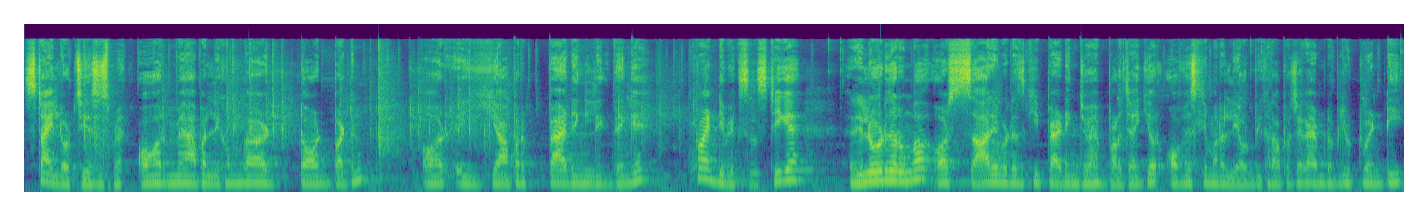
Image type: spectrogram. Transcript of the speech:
स्टाइल डॉट सी में। और मैं यहाँ पर लिखूँगा डॉट बटन और यहाँ पर पैडिंग लिख देंगे ट्वेंटी पिक्सल्स ठीक है? रिलोड करूँगा, और सारे बटन की पैडिंग जो है बढ़ जाएगी, और ऑब्वियसली हमारा लेआउट भी ख़राब हो जाएगा एम डब्ल्यू ट्वेंटी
